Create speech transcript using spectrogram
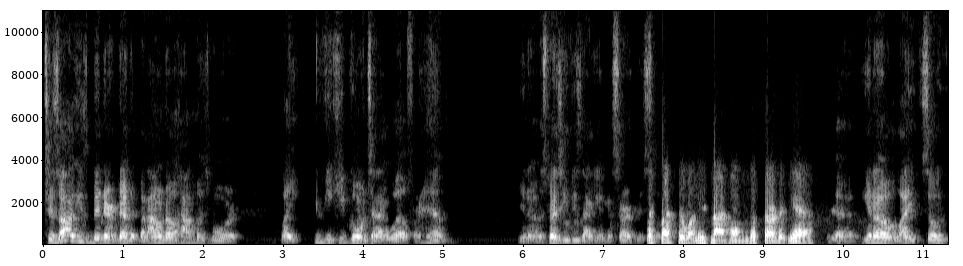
Terzaghi's been there, done it, but I don't know how much more like you can keep going to that well for him. You know, especially if he's not getting the service. So, especially when he's not getting the service, yeah. Yeah, you know, like so.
